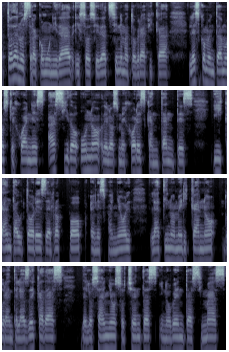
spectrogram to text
A toda nuestra comunidad y sociedad cinematográfica les comentamos que Juanes ha sido uno de los mejores cantantes y cantautores del rock pop en español latinoamericano durante las décadas de los años ochentas y noventas y más,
